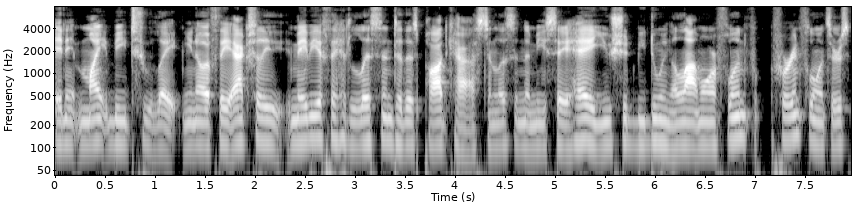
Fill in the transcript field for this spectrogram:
and it might be too late. You know, if they actually, maybe if they had listened to this podcast and listened to me say, hey, you should be doing a lot more for influencers,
